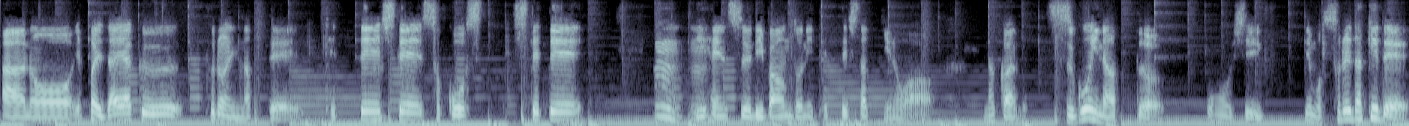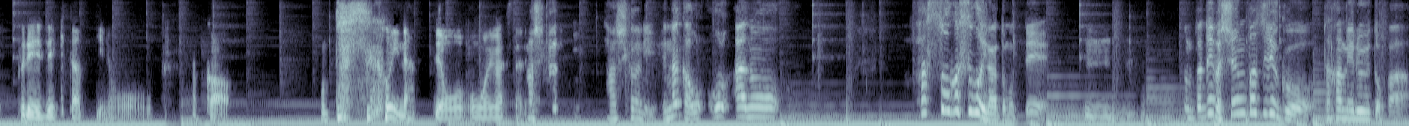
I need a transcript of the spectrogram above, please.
あのやっぱり大学プロになって、徹底してそこをし捨てて、うん、うん、ディフェンス、リバウンドに徹底したっていうのは、なんかすごいなと思うし、でもそれだけでプレーできたっていうのを、なんか、本当にすごいなって思思いましたね。確かに、確かに。えなんかおお、あの、発想がすごいなと思って、うん。例えば瞬発力を高めるとか、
